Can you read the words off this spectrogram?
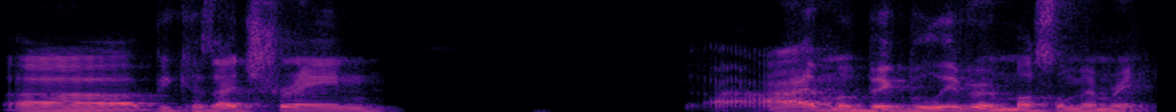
uh, because I train. I'm a big believer in muscle memory,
